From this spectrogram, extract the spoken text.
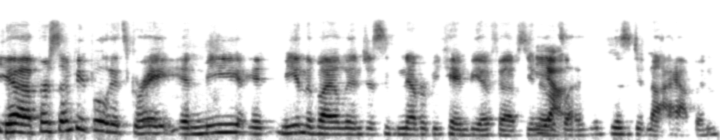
yeah, for some people it's great, and me, it, me and the violin just never became BFFs. You know, yeah. it's like it just did not happen.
